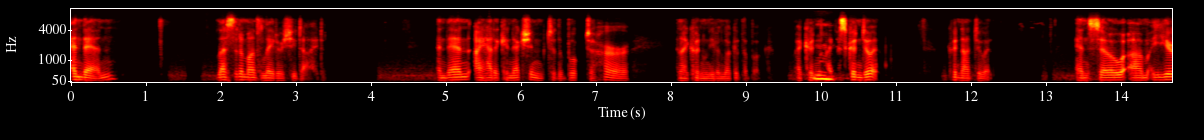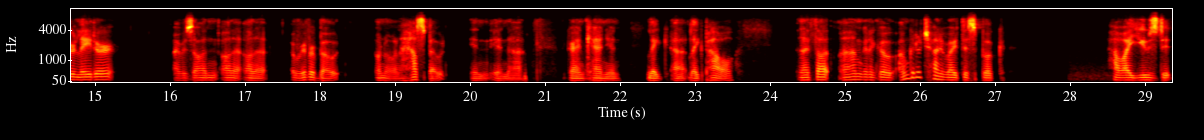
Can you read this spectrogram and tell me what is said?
and then less than a month later, she died. And then I had a connection to the book to her, and I couldn't even look at the book. I couldn't, I Mm. just couldn't do it. Could not do it. And so um, a year later, I was on on a on a, a riverboat, oh no, on a houseboat in in uh, the Grand Canyon, Lake uh, Lake Powell, and I thought I'm gonna go. I'm gonna try to write this book how I used it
